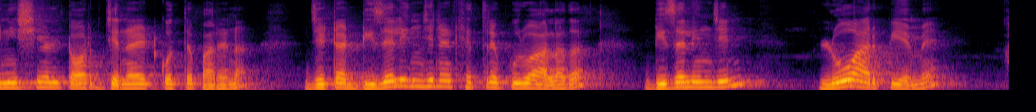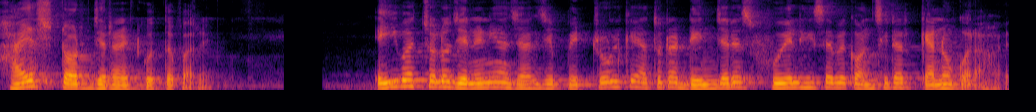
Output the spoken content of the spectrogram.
ইনিশিয়াল টর্ক জেনারেট করতে পারে না, যেটা ডিজেল ইঞ্জিনের ক্ষেত্রে পুরো আলাদা। ডিজেল ইঞ্জিন লো আরপিএমে হায়েস্ট টর্ক জেনারেট করতে পারে। এইবার চলো জেনে নেওয়া যাক যে পেট্রোলকে এতটা ডেঞ্জারাস ফুয়েল হিসেবে কনসিডার কেন করা হয়।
